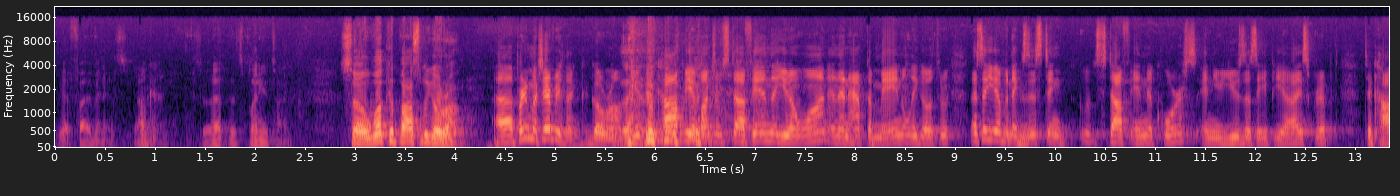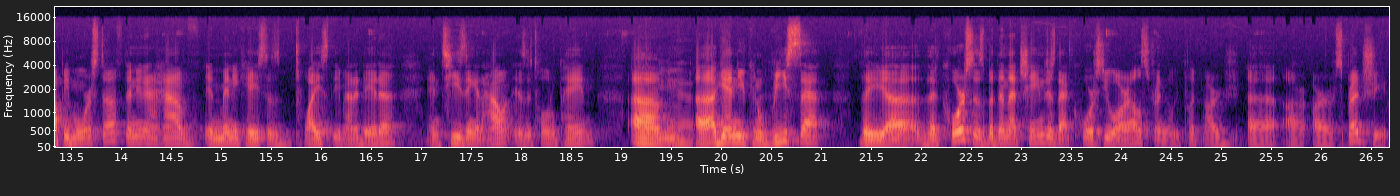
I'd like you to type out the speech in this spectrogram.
We got five minutes. Okay. right, So that, that's plenty of time. So, what could possibly go wrong? Uh, pretty much everything could go wrong. You can copy a bunch of stuff in that you don't want and then have to manually go through. Let's say you have an existing stuff in the course and you use this API script to copy more stuff, then you're going to have, in many cases, twice the amount of data, and teasing it out is a total pain. Um, Yeah. uh, again, you can reset the, uh, the courses, but then that changes that course URL string that we put in our, uh, our, our spreadsheet.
